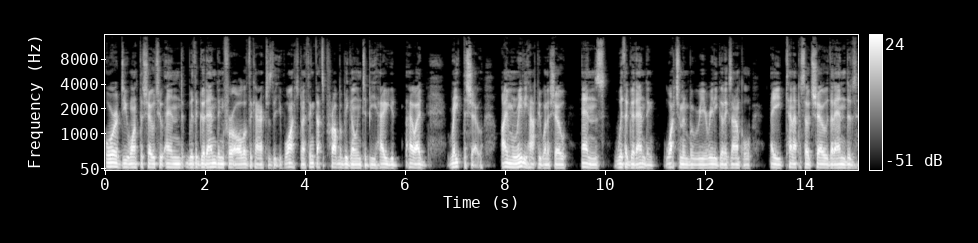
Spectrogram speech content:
or do you want the show to end with a good ending for all of the characters that you've watched? And I think that's probably going to be how you, how I'd rate the show. I'm really happy when a show ends with a good ending. Watchmen would be a really good example. A 10 episode show that ended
